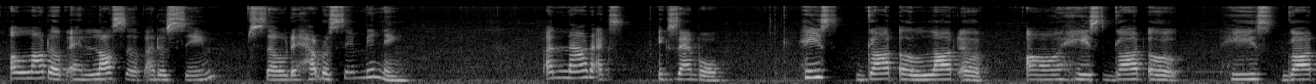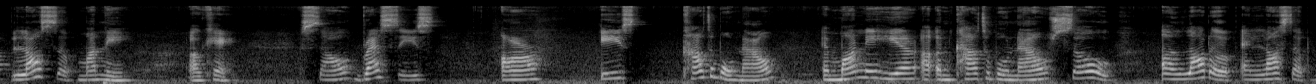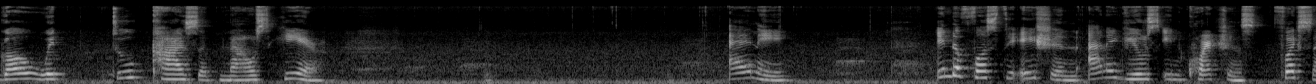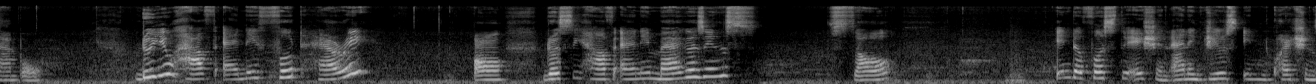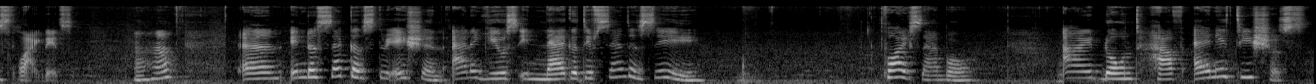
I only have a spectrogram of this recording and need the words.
A lot of and lots of are the same, so they have the same meaning. Another ex example, he's got a lot of or he's got a he's got lots of money. Okay, so breasts are is countable now and money here are uncountable now. So a lot of and lots of go with two kinds of nouns here. Any. In the first situation any used in questions for example do you have any food harry? Or does he have any magazines so in the first situation it used in questions like this. Mm-hmm. And in the second situation, and it used in negative sentences. For example, I don't have any t-shirts.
